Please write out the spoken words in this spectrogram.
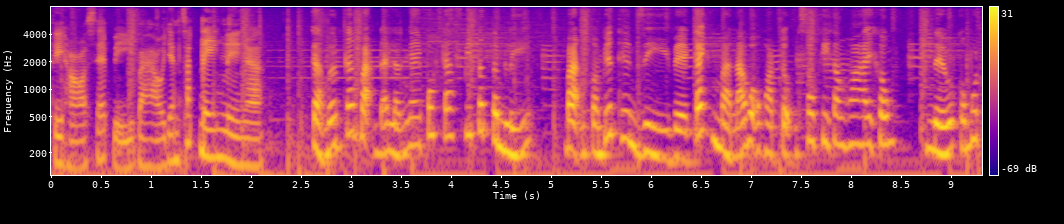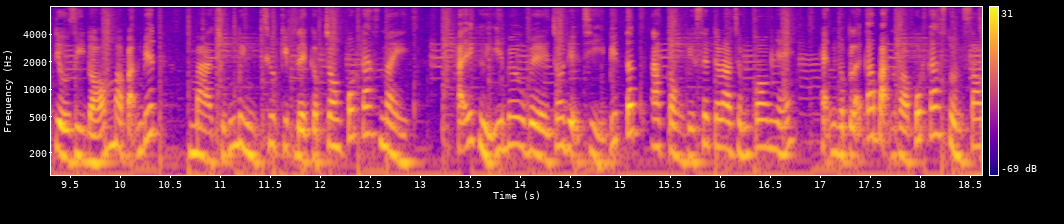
thì họ sẽ bị vào danh sách đen liền à. Cảm ơn các bạn đã lắng nghe podcast viết tất tâm lý. Bạn còn biết thêm gì về cách mà não bộ hoạt động sau khi thăng hoa hay không? Nếu có một điều gì đó mà bạn biết mà chúng mình chưa kịp đề cập trong podcast này, hãy gửi email về cho địa chỉ biết tất a com nhé. Hẹn gặp lại các bạn vào podcast tuần sau.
